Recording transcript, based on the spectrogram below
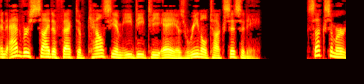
An adverse side effect of calcium EDTA is renal toxicity. Succimer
